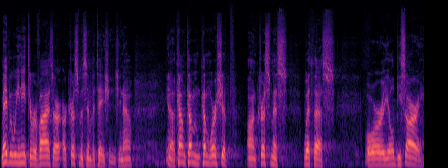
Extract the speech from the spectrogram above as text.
Maybe we need to revise our, our Christmas invitations, you know? You know, come, come, come worship on Christmas with us, or you'll be sorry.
